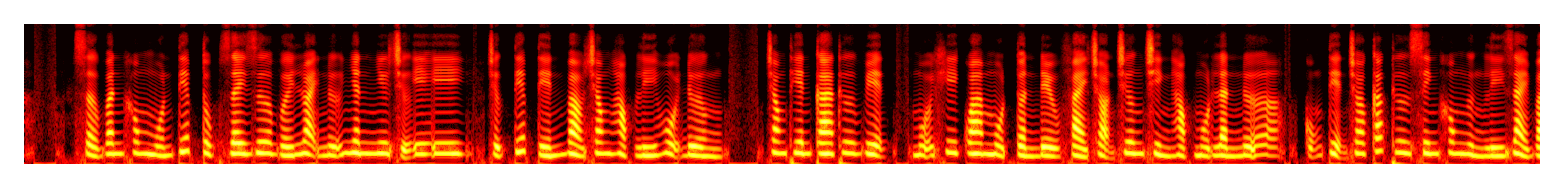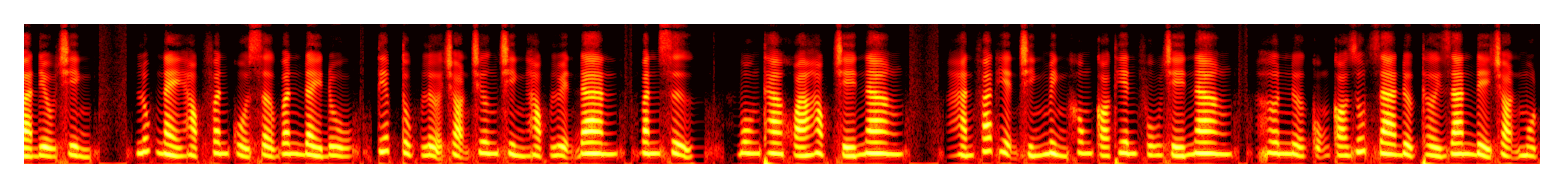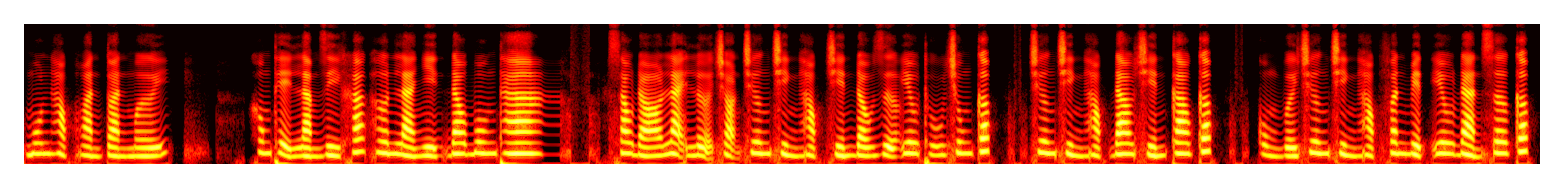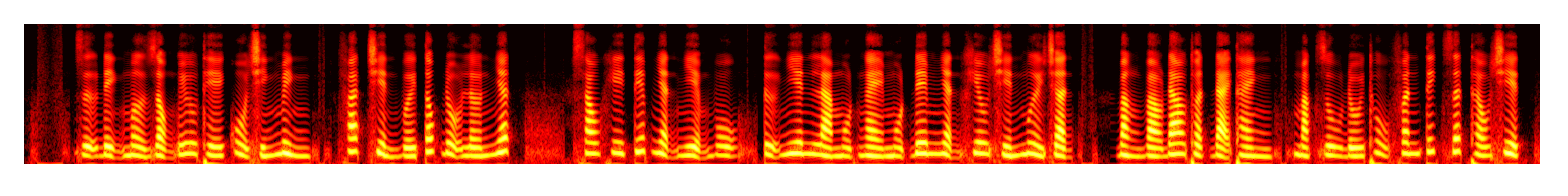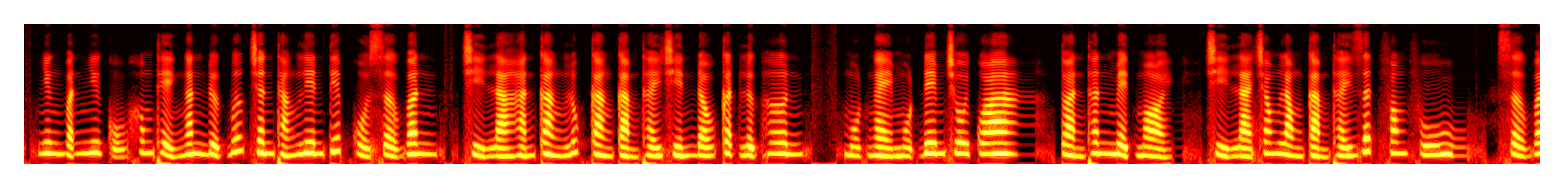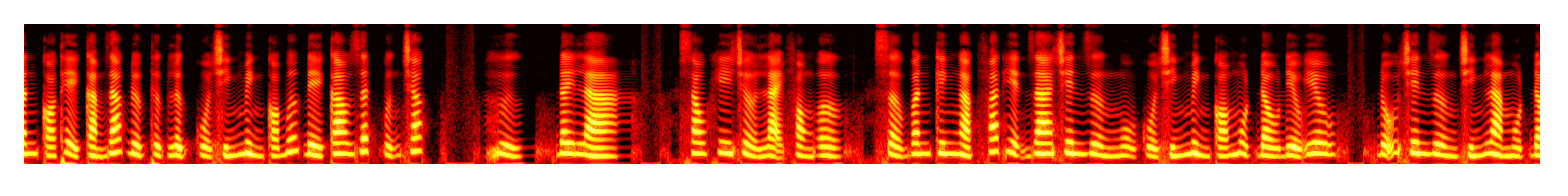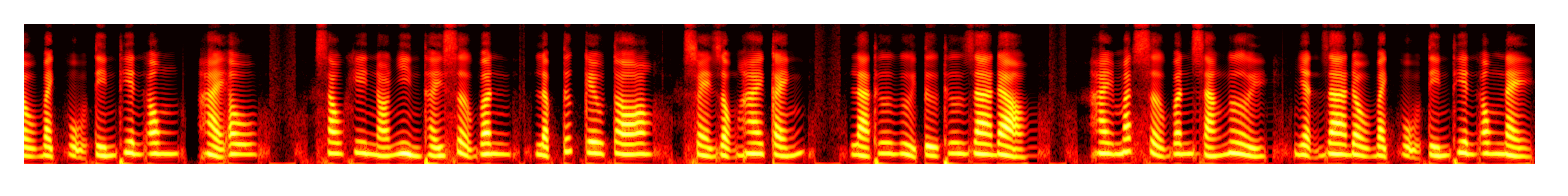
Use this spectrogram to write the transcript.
Sở vân không muốn tiếp tục dây dưa với loại nữ nhân như chữ y y. Trực tiếp tiến vào trong học lý hội đường. Trong thiên ca thư viện Mỗi khi qua một tuần đều phải chọn chương trình học một lần nữa, cũng tiện cho các thư sinh không ngừng lý giải và điều chỉnh. Lúc này học phân của sở vân đầy đủ, tiếp tục lựa chọn chương trình học luyện đan, văn sử, buông tha khóa học chế nang. Hắn phát hiện chính mình không có thiên phú chế nang, hơn nữa cũng có rút ra được thời gian để chọn một môn học hoàn toàn mới. Không thể làm gì khác hơn là nhịn đau buông tha. Sau đó lại lựa chọn chương trình học chiến đấu giữa yêu thú trung cấp, chương trình học đao chiến cao cấp, cùng với chương trình học phân biệt yêu đàn sơ cấp. Dự định mở rộng ưu thế của chính mình, phát triển với tốc độ lớn nhất. Sau khi tiếp nhận nhiệm vụ, tự nhiên là một ngày một đêm nhận khiêu chiến 10 trận, bằng vào đao thuật đại thành, mặc dù đối thủ phân tích rất thấu triệt, nhưng vẫn như cũ không thể ngăn được bước chân thắng liên tiếp của sở vân. Chỉ là hắn càng lúc càng cảm thấy chiến đấu cật lực hơn. Một ngày một đêm trôi qua, toàn thân mệt mỏi, chỉ là trong lòng cảm thấy rất phong phú. Sở vân có thể cảm giác được thực lực của chính mình có bước đề cao rất vững chắc. Hừ, đây là... Sau khi trở lại phòng ở, sở vân kinh ngạc phát hiện ra trên giường ngủ của chính mình có một đầu điều yêu. Đỗ trên giường chính là một đầu bạch vũ tín thiên ông, hải âu. Sau khi nó nhìn thấy sở vân, lập tức kêu to, xòe rộng hai cánh. Là thư gửi từ thư gia đảo. Hai mắt sở vân sáng ngời, nhận ra đầu bạch vũ tín thiên ông này.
